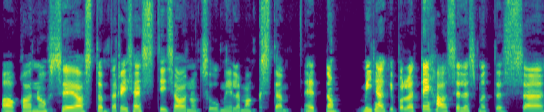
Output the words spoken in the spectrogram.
aga noh, see aasta on päris hästi saanud Zoomile maksta, et noh, midagi pole teha, selles mõttes äh,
